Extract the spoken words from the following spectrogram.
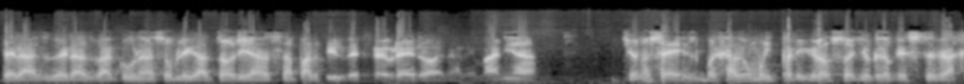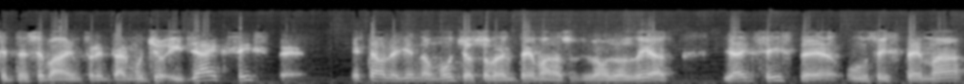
de las de las vacunas obligatorias a partir de febrero en Alemania, yo no sé, es pues, algo muy peligroso. Yo creo que la gente se va a enfrentar mucho y ya existe. He estado leyendo mucho sobre el tema los últimos dos días. Ya existe un sistema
